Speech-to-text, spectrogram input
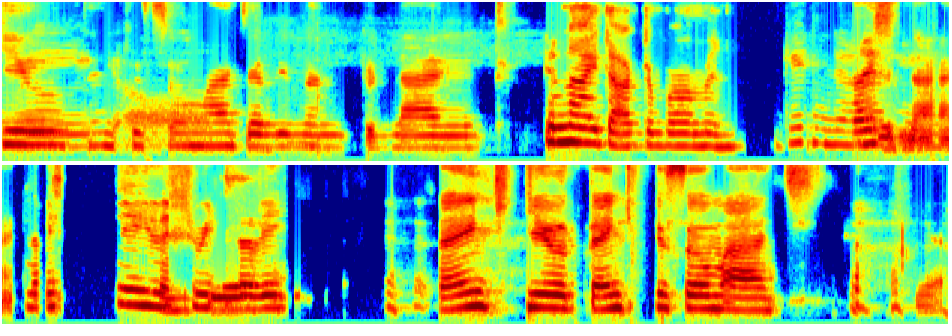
next Thank week. you. Thank you so much, everyone. Good night. Good night, Dr. Berman. Good night. Nice, good night. Nice to see you, Thank Sri Devi. Thank you. Thank you so much. Yeah.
